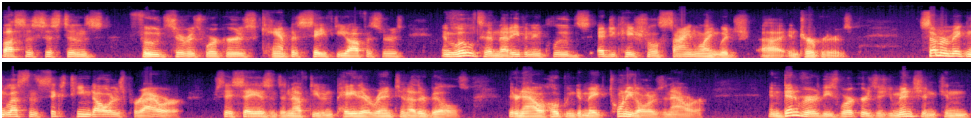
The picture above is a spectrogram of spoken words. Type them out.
bus assistants, food service workers, campus safety officers, and Littleton, that even includes educational sign language uh, interpreters. Some are making less than $16 per hour, which they say isn't enough to even pay their rent and other bills. They're now hoping to make $20 an hour. In Denver, these workers, as you mentioned, can,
